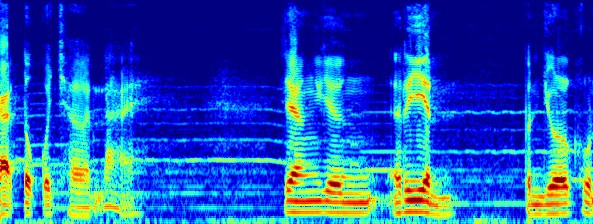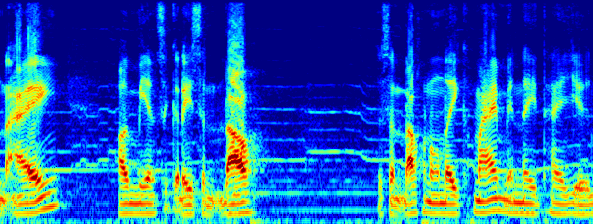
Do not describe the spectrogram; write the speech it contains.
កើតទុកក៏ច្រើនដែរចឹងយើងរៀនបញ្យល់ខ្លួនឯងឲ្យមានសេចក្តីសន្តោសសន្តោសក្នុងន័យខ្មែរមានន័យថាយើង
